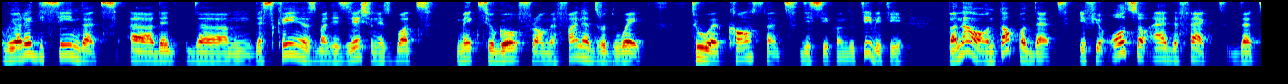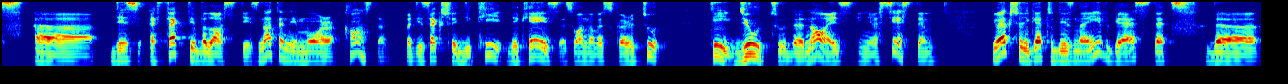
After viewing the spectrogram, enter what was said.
we already seen that uh, the the, um, the screening magnetization is what makes you go from a finite Drude weight to a constant DC conductivity, but now on top of that, if you also add the fact that uh, this effective velocity is not anymore constant, but is actually decay, decays as one over square root two t due to the noise in your system, you actually get to this naive guess that the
